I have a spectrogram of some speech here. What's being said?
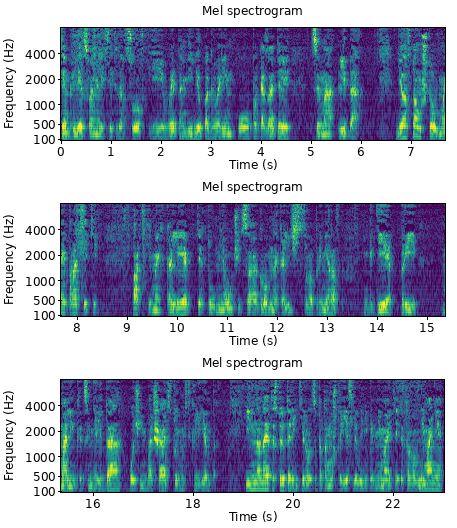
Всем привет, с вами Алексей Федорцов и в этом видео поговорим о показателе цена лида. Дело в том, что в моей практике, в практике моих коллег, тех, кто у меня учится, огромное количество примеров, где при маленькой цене лида очень большая стоимость клиента. И именно на это стоит ориентироваться, потому что если вы не принимаете этого внимания,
